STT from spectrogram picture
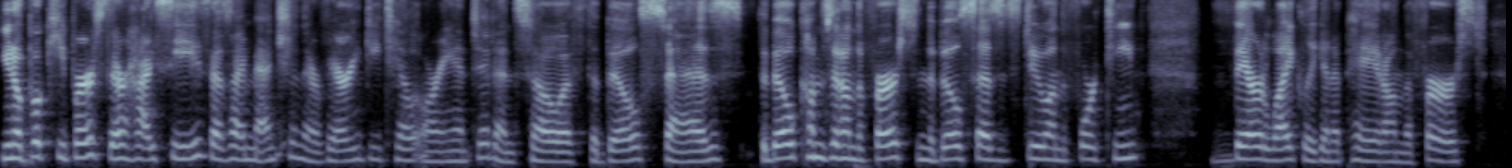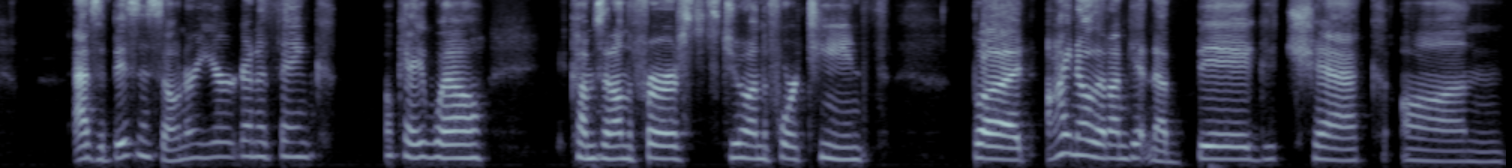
you know bookkeepers they're high c's as i mentioned they're very detail oriented and so if the bill says the bill comes in on the first and the bill says it's due on the 14th they're likely going to pay it on the first as a business owner you're going to think okay well it comes in on the first it's due on the 14th but i know that i'm getting a big check on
